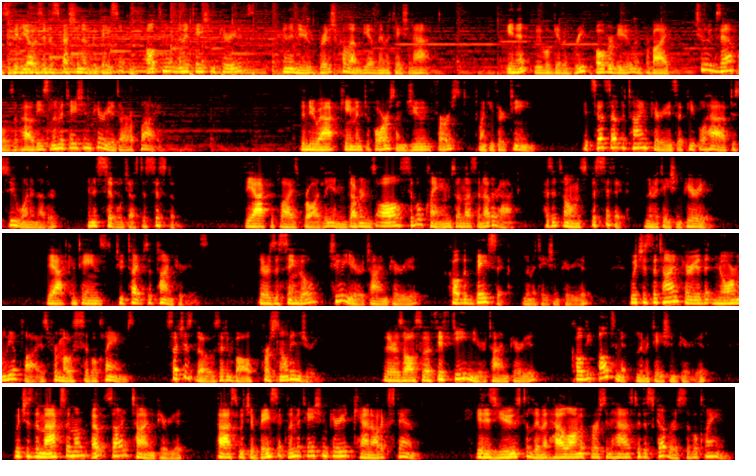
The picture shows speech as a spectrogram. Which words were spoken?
This video is a discussion of the basic and ultimate limitation periods in the new British Columbia Limitation Act. In it, we will give a brief overview and provide two examples of how these limitation periods are applied. The new Act came into force on June 1, 2013. It sets out the time periods that people have to sue one another in the civil justice system. The Act applies broadly and governs all civil claims unless another Act has its own specific limitation period. The Act contains two types of time periods. There is a single two-year time period called the Basic Limitation Period, which is the time period that normally applies for most civil claims, such as those that involve personal injury. There is also a 15-year time period called the Ultimate Limitation Period, which is the maximum outside time period past which a basic limitation period cannot extend. It is used to limit how long a person has to discover a civil claim.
